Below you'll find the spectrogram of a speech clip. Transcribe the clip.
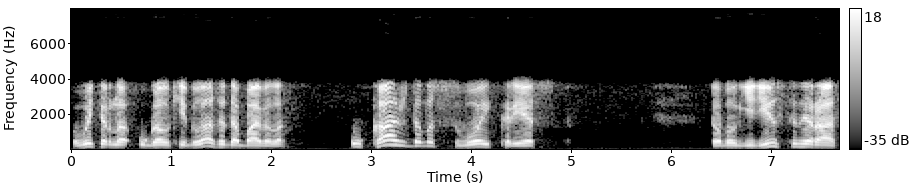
вытерла уголки глаз и добавила, «У каждого свой крест». То был единственный раз,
